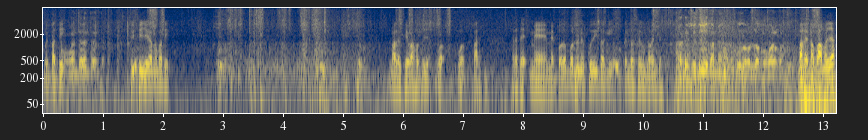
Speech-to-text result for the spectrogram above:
Voy para ti. Vente, vente, vente. Estoy, estoy llegando para ti. Vale, estoy abajo tuyo. Wow, wow, Vale. Espérate, ¿me, ¿me puedo poner un escudito aquí en dos segundos? Vente. Si tuyo también escudo, loco o algo. Vale, ¿nos vamos ya?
